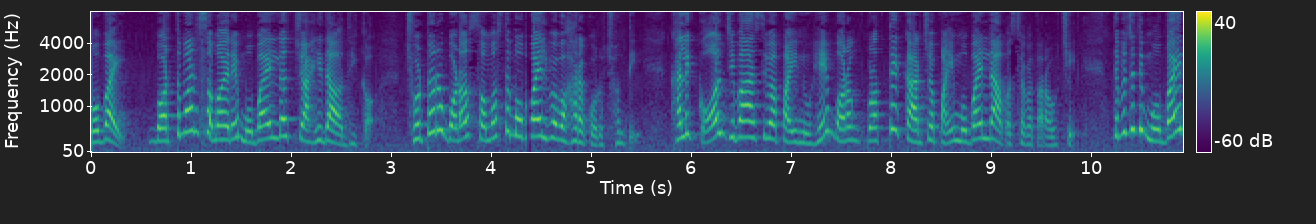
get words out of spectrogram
mobile বর্তমান সময়ের মোবাইলর চাহিদা অধিক ছোটর বড় সমস্তে মোবাইল ব্যবহার করছেন খালি কল যা আসা নুহে বরং প্রত্যেক কার্য মোবাইল আবশ্যকতা রয়েছে তবে যদি মোবাইল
